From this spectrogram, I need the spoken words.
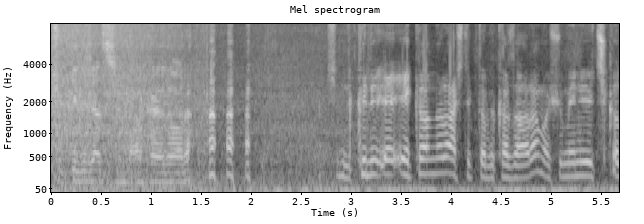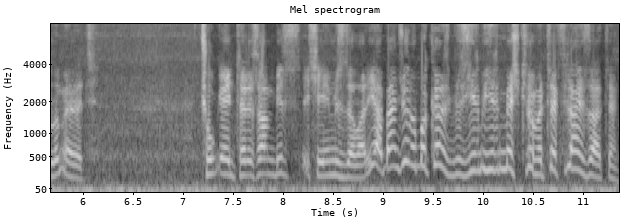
Uçup gideceğiz şimdi arkaya doğru. Şimdi e- ekranları açtık tabii kazara ama şu menüye çıkalım evet. Çok enteresan bir şeyimiz de var. Ya bence ona bakarız biz 20-25 kilometre falan zaten.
